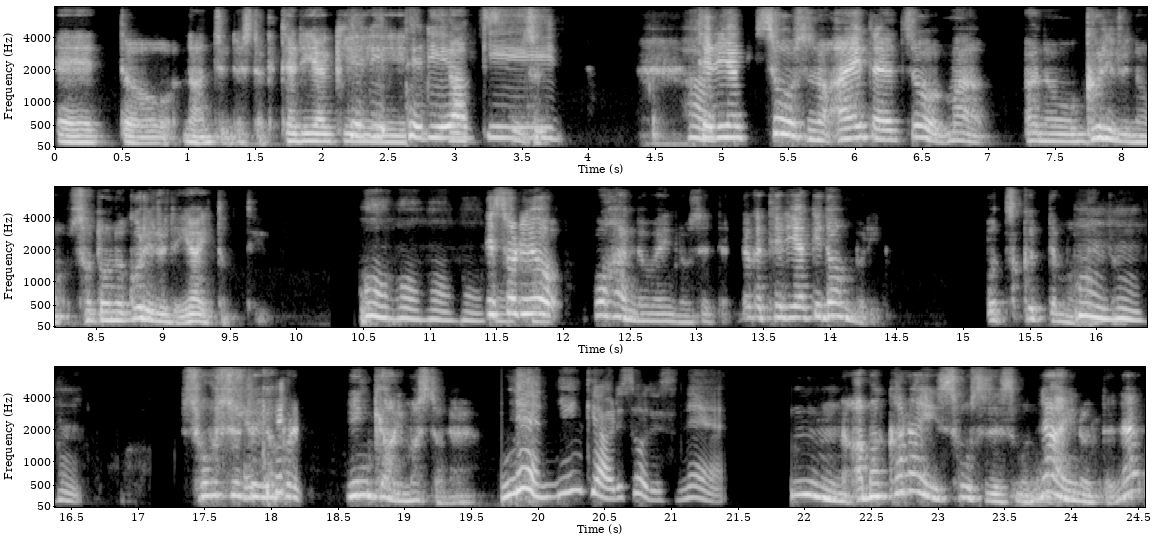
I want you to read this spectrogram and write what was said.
えー、っと、なんて言うんでしたっけ、照り焼き。照り焼き。照り焼きソースのあえたやつを、まあ、あの、グリルの、外のグリルで焼いたっていう。で、それ、をご飯の上に乗せて。だから、照り焼き丼を作ってもうんらった。うんうん。そうすると、やっぱり人気ありましたね。ね人気ありそうですね。うん、甘辛いソースですもんね、ああいうのってね。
